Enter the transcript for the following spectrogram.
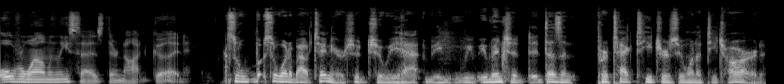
overwhelmingly says they're not good. So, so what about tenure? Should should we have? We, we mentioned it doesn't protect teachers who want to teach hard,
